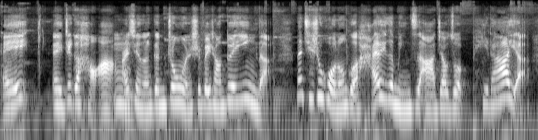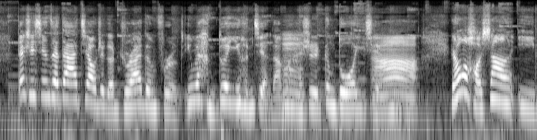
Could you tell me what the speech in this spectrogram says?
哎。哎，这个好啊，而且呢，跟中文是非常对应的。那其实火龙果还有一个名字啊，叫做 pitaya，但是现在大家叫这个 dragon fruit，因为很对应，很简单嘛，还是更多一些啊。然后好像以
